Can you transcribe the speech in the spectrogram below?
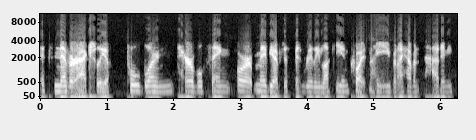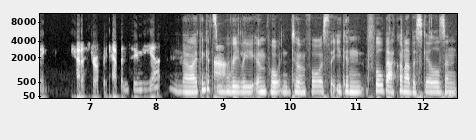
It's never actually a full blown terrible thing, or maybe I've just been really lucky and quite naive and I haven't had anything catastrophic happen to me yet. No, I think it's um, really important to enforce that you can fall back on other skills. And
